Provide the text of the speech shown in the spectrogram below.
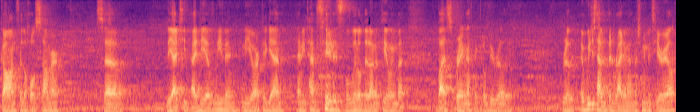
gone for the whole summer. So the idea of leaving New York again anytime soon is a little bit unappealing, but by spring, I think it'll be really, really. We just haven't been writing that much new material,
